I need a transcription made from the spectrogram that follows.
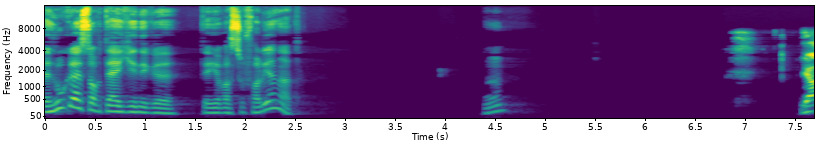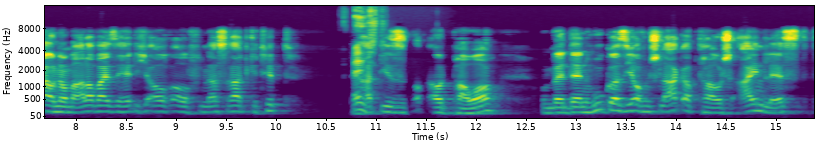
Dan Hooker ist doch derjenige, der hier was zu verlieren hat. Hm? Ja, und normalerweise hätte ich auch auf Nasrat getippt. Er Echt? hat dieses Knockout-Power. Und wenn Dan Hooker sich auf einen Schlagabtausch einlässt,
